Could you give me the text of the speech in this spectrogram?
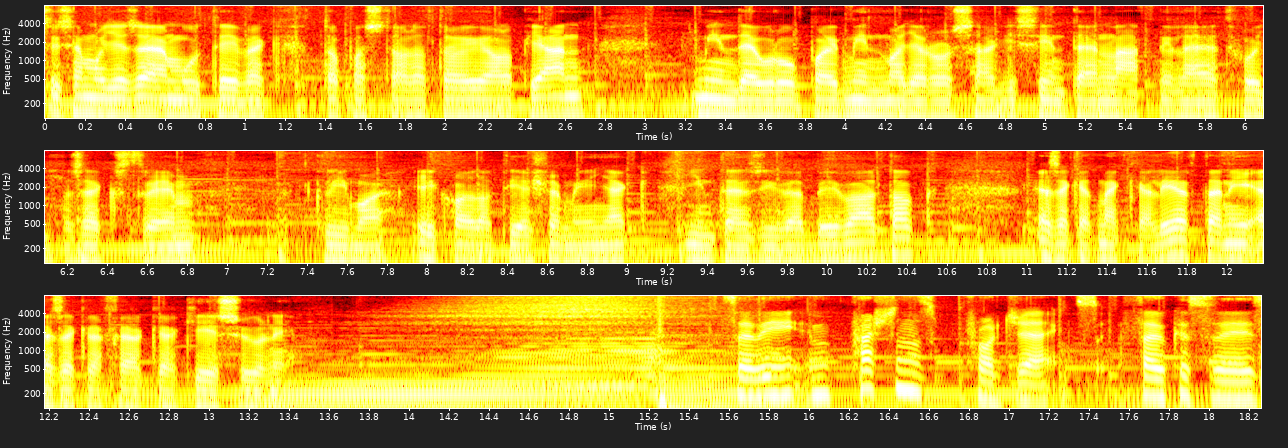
Azt hiszem, hogy az elmúlt évek tapasztalatai alapján mind európai, mind magyarországi szinten látni lehet, hogy az extrém klíma éghajlati események intenzívebbé váltak. Ezeket meg kell érteni, ezekre fel kell készülni. So the Impressions project focuses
